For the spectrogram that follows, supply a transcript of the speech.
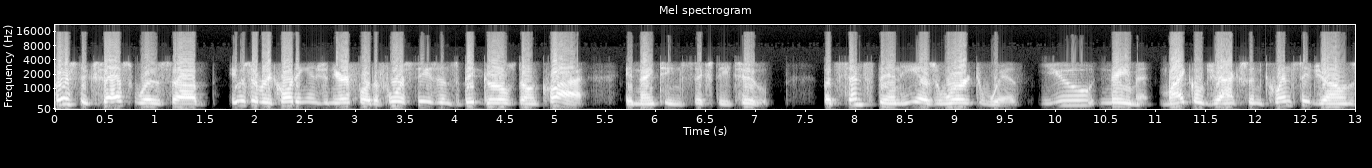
first success was uh, he was a recording engineer for the Four Seasons Big Girls Don't Cry in 1962. But since then, he has worked with, you name it, Michael Jackson, Quincy Jones,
